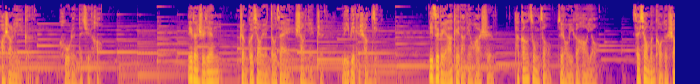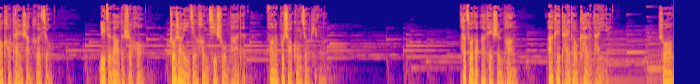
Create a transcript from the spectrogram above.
画上了一个囫囵的句号。那段时间，整个校园都在上演着离别的场景。栗子给阿 K 打电话时，他刚送走最后一个好友，在校门口的烧烤摊上喝酒。栗子到的时候。桌上已经横七竖八的放了不少空酒瓶了。他坐到阿 K 身旁，阿 K 抬头看了他一眼，说：“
